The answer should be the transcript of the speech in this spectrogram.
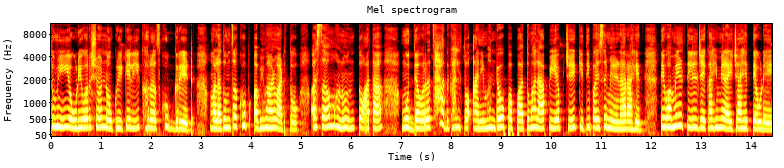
तुम्ही एवढी वर्ष नोकरी केली खरंच खूप ग्रेट. मला तुमचा खूप अभिमान वाटतो. असं म्हणून तो आता मुद्द्यावरच हात घालतो आणि म्हणतो पप्पा तुम्हाला पी एफचे किती पैसे मिळणार आहेत? तेव्हा मिळतील जे काही मिळायचे आहेत तेवढे.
